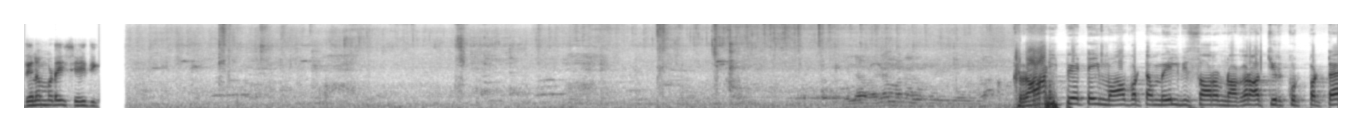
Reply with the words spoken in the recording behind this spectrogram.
தினமடை செய்தி. ராணிப்பேட்டை மாவட்டம் மேல்விசாரம் நகராட்சிற்குட்பட்ட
